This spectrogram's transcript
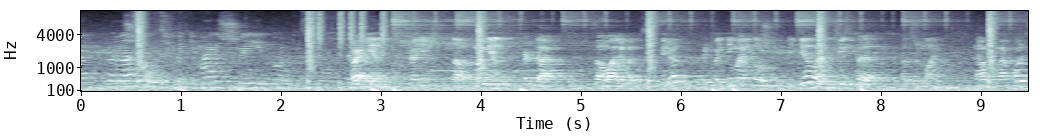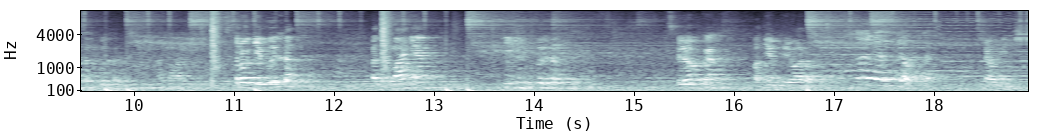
когда на носу поднимаешь шеи, ноги смотришь, да? Конечно, конечно, да. В момент, когда заваливаемся вперед, приподнимаем ножки и делаем чистое отжимание. На, на кольцах выход аналогично. Строгий выход, отжимание, киппинг выход, склепка, подъем переворот. Что такое стрелка? Сейчас увидишь.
